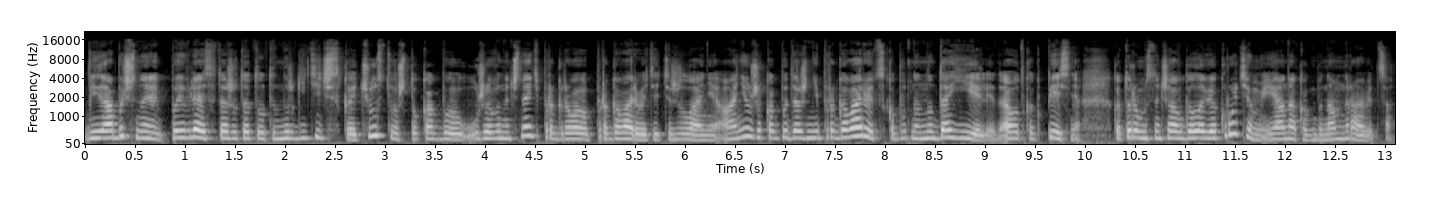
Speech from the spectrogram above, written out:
и обычно появляется даже вот это вот энергетическое чувство, что как бы уже вы начинаете проговаривать эти желания, а они уже как бы даже не проговариваются, как будто надоели, да, вот как песня, которую мы сначала в голове крутим, и она как бы нам нравится,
